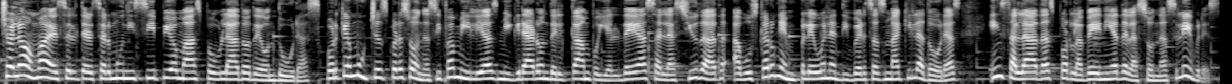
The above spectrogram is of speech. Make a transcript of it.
Choloma es el tercer municipio más poblado de Honduras, porque muchas personas y familias migraron del campo y aldeas a la ciudad a buscar un empleo en las diversas maquiladoras instaladas por la venia de las zonas libres.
